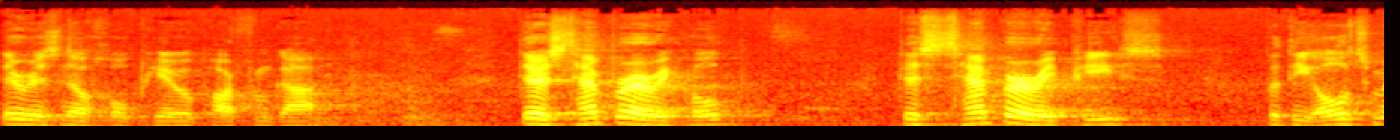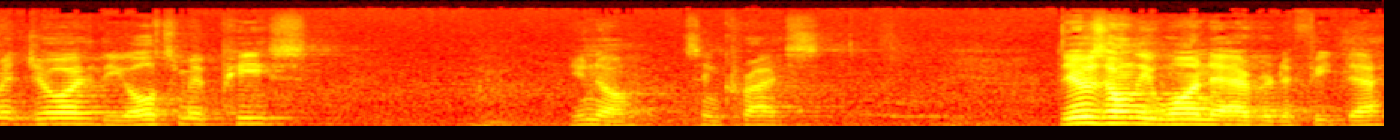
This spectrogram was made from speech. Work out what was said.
There is no hope here apart from God. There's temporary hope, there's temporary peace, but the ultimate joy, the ultimate peace, you know, it's in Christ. There is only one to ever defeat death.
